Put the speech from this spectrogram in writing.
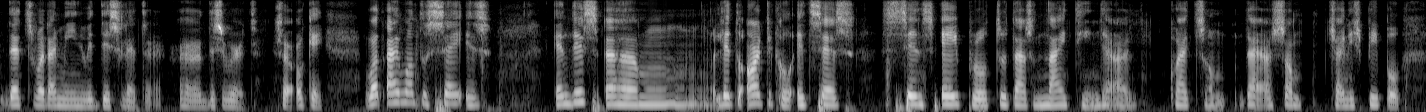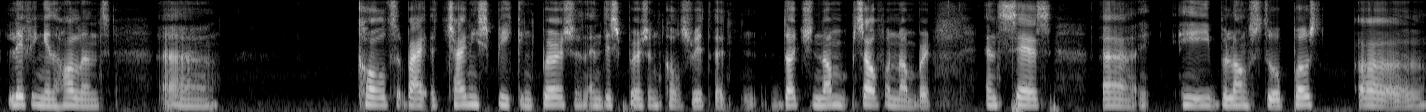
that's what I mean with this letter, uh, this word. So, okay, what I want to say is in this um, little article, it says since April 2019, there are quite some, there are some Chinese people living in Holland uh, called by a Chinese speaking person, and this person calls with a Dutch num- cell phone number and says uh, he belongs to a post. Uh,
